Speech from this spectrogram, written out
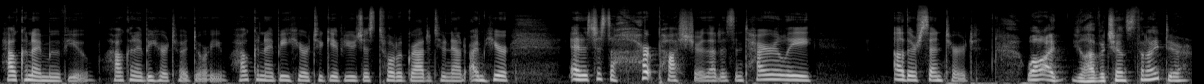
how can I move you? How can I be here to adore you? How can I be here to give you just total gratitude? Now I'm here, and it's just a heart posture that is entirely other centered. Well, I, you'll have a chance tonight, dear.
